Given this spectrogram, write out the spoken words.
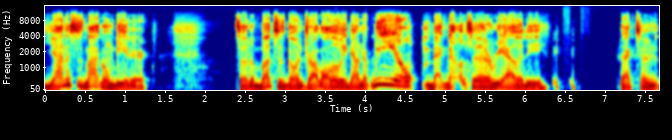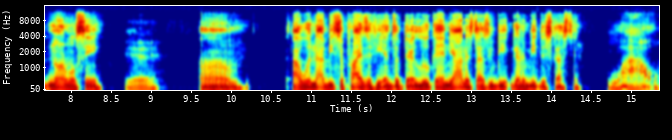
Giannis is not going to be there. So the Bucks is going to drop all the way down to real, back down to reality, back to normalcy. Yeah. Um, I would not be surprised if he ends up there. Luka and Giannis, that's going to be gonna be disgusting. Wow.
